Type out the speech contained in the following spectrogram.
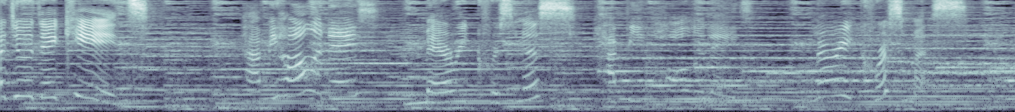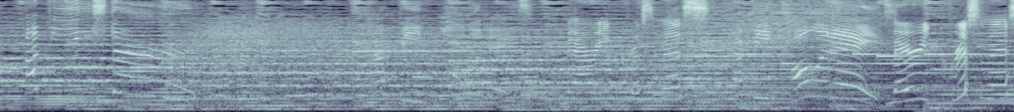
Radio des Kids. Happy Holidays! Merry Christmas! Happy Holidays! Merry Christmas! Happy Easter! Happy Holidays! Merry Christmas! Happy Holidays! Merry Christmas!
